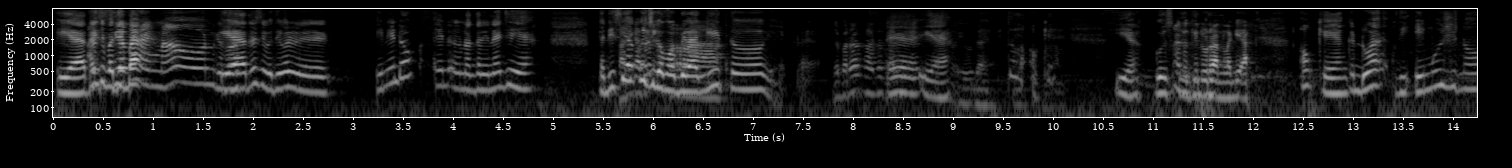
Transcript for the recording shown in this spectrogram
Iya, terus tiba-tiba- yang naon gitu Iya terus tiba-tiba ini dong ini nontonin aja ya. Tadi sih aku juga mau bilang gitu. gitu. ya padahal kata Eh iya. ya udah Itu oke. Iya, gue suka gitu. tiduran lagi ah Oke, yang kedua the emotional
